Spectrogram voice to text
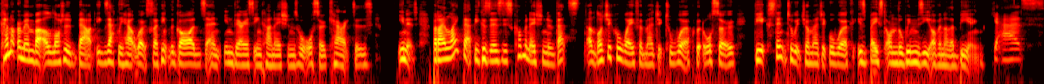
cannot remember a lot about exactly how it works because I think the gods and in various incarnations were also characters in it. But I like that because there's this combination of that's a logical way for magic to work, but also the extent to which your magic will work is based on the whimsy of another being. Yes.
